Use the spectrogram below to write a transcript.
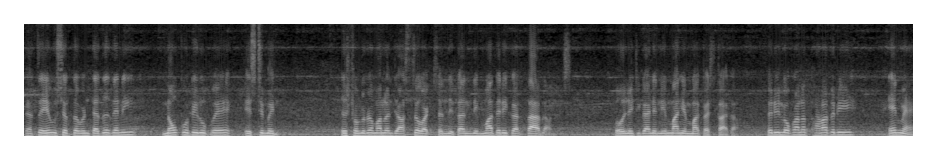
त्याचं हे होऊ शकतं पण त्याचं त्यांनी नऊ कोटी रुपये एस्टिमेट ते मला जास्त वाटतं निदान निम्मा तरी करता आला. दोन्ही ठिकाणी निम्मा निम्मा करता आला. तरी लोकांना थोडा तरी एम आहे.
